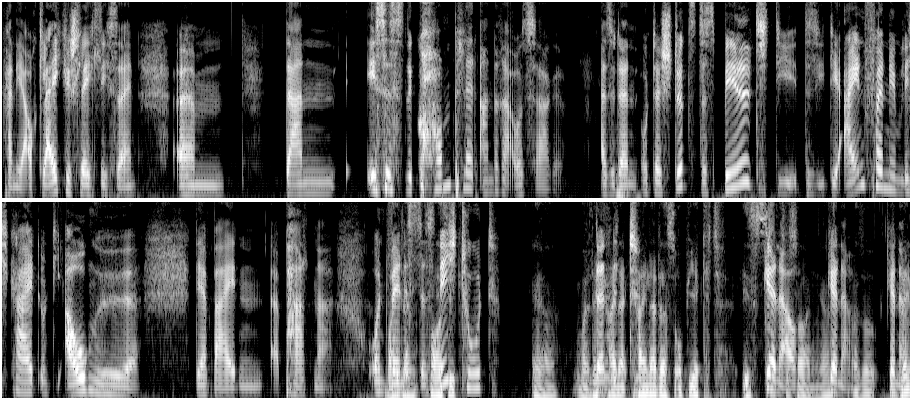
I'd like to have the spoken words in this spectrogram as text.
kann ja auch gleichgeschlechtlich sein, ähm, dann ist es eine komplett andere Aussage. Also dann unterstützt das Bild die, die, die Einvernehmlichkeit und die Augenhöhe der beiden äh, Partner. Und Weil wenn es das nicht tut, Ja, weil Dann keiner, keiner das Objekt ist Genau, sozusagen. Ja? genau, Also, genau.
